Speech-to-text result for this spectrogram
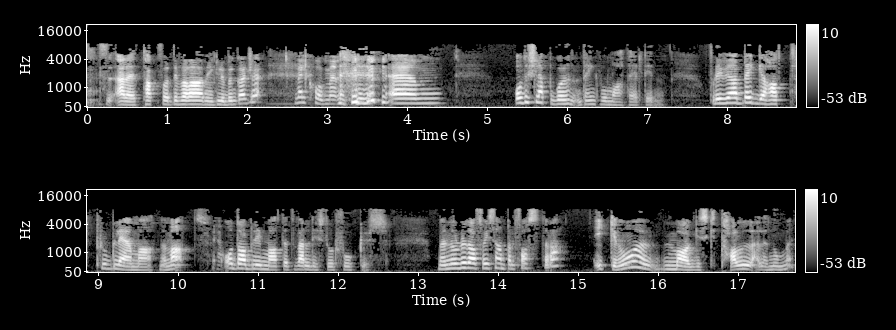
Eller takk for at du var med i klubben, kanskje. Velkommen. um, og du slipper å gå rundt og tenke på mat hele tiden. Fordi vi har begge hatt problemer med mat, Ja. og da blir mat et veldig stort fokus. Men når du da f.eks. faster, da, ikke noe magisk tall eller nummer,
